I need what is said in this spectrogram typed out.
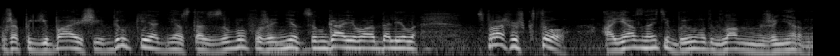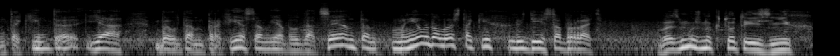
уже погибающий, в белке одни остались, зубов уже нет, цинга его одолела. Спрашиваешь, кто? А я, знаете, был вот главным инженером таким-то. Я был там профессором, я был доцентом. Мне удалось таких людей собрать. Возможно, кто-то из них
